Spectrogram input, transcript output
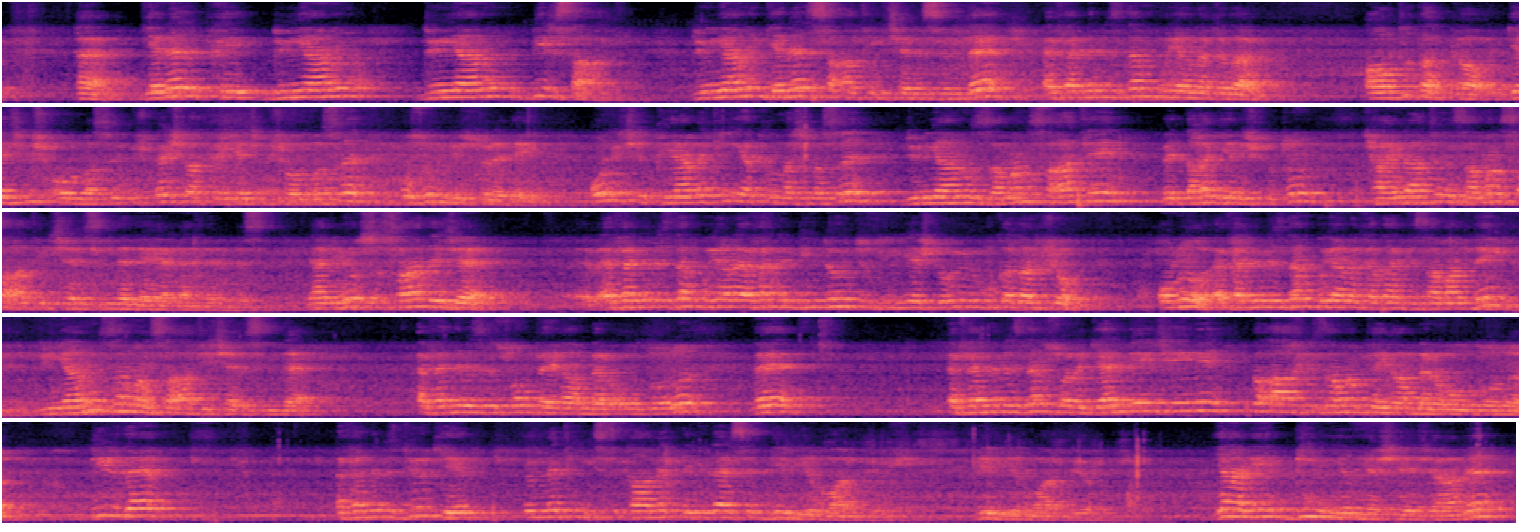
He, genel dünyanın dünyanın bir saat. Dünyanın genel saati içerisinde Efendimiz'den bu yana kadar 6 dakika geçmiş olması, 3-5 dakika geçmiş olması uzun bir süre değil. Onun için kıyametin yakınlaşması dünyanın zaman saati ve daha geniş tutun kainatın zaman saati içerisinde değerlendiriniz. Yani yoksa sadece Efendimiz'den bu yana efendim 1400 yıl geçti o bu kadar çok. Onu Efendimiz'den bu yana kadarki zaman değil, dünyanın zaman saati içerisinde Efendimiz'in son peygamber olduğunu ve Efendimiz'den sonra gelmeyeceğini ve ahir zaman peygamberi olduğunu. Bir de Efendimiz diyor ki, ümmetin istikametle giderse bir yıl var diyor. Bir yıl var diyor. Yani bin yıl yaşayacağını,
